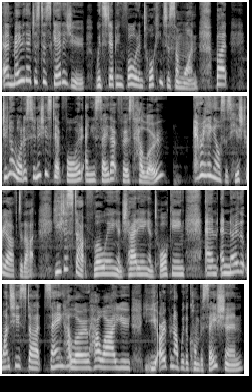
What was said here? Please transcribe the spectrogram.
And maybe they're just as scared as you with stepping forward and talking to someone. But do you know what? As soon as you step forward and you say that first hello, Everything else is history after that. You just start flowing and chatting and talking and, and know that once you start saying hello, how are you? You open up with a conversation,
